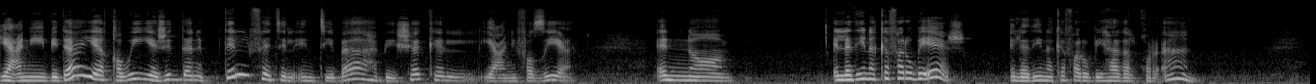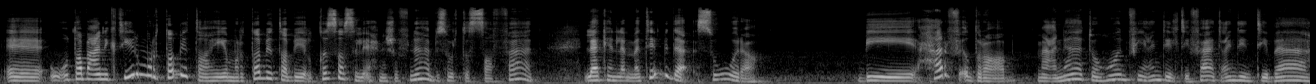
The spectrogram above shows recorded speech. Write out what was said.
يعني بداية قوية جدا بتلفت الانتباه بشكل يعني فظيع. إنه الذين كفروا بإيش؟ الذين كفروا بهذا القرآن. آه وطبعا كتير مرتبطة هي مرتبطة بالقصص اللي إحنا شفناها بسورة الصافات لكن لما تبدأ سورة بحرف إضراب معناته هون في عندي التفات عندي انتباه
